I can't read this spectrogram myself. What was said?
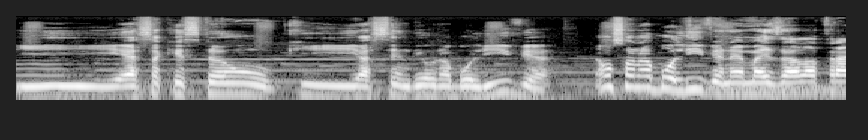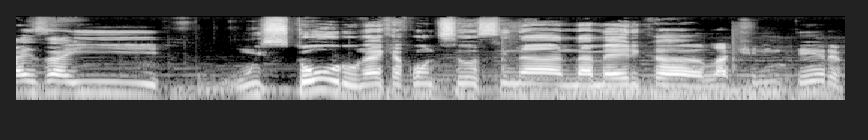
E essa questão que acendeu na Bolívia, não só na Bolívia, né? Mas ela traz aí um estouro, né? Que aconteceu assim na, na América Latina inteira,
